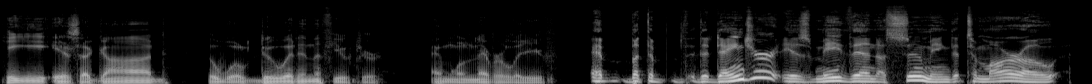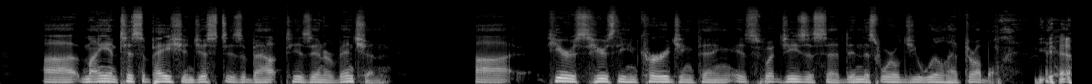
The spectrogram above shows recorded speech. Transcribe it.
he is a god who will do it in the future and will never leave but the the danger is me then assuming that tomorrow uh, my anticipation just is about his intervention. Uh, here's here's the encouraging thing is what Jesus said in this world you will have trouble. Yeah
